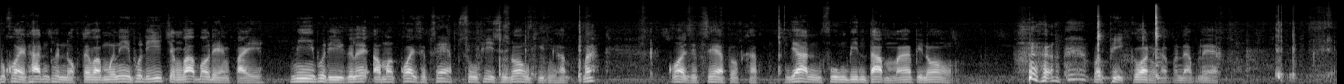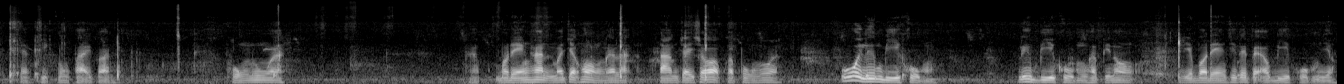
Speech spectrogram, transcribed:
บ่ค่อยทันเพิ่นดอกแต่ว่าเมื้อนี้พอดีจังหวะเบาแดงไปมีพอดีก็เลยเอามาก้อยแซ่บๆสู่พี่สู่น้องกินครับมาก้อยแซ่บๆรสครับ ย่านฟูงบินต่ำมาพี่น้อง มาพริกก่อนครับอันดับแรกแค่พริกลงไปก่อน ผงนัวครับบอแดงหั่นมาจากห้องนั่นแหละตามใจชอบครับผงนัวโอ้ยลืมบีขมลืมบีขมครับพี่น้องเดี๋ยวบอแดงที่ได้ไปเอาบีขมอยู่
